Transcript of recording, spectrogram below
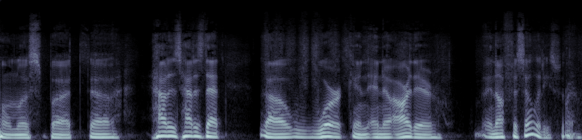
homeless. But uh, how does how does that uh, work, and and are there enough facilities for them?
